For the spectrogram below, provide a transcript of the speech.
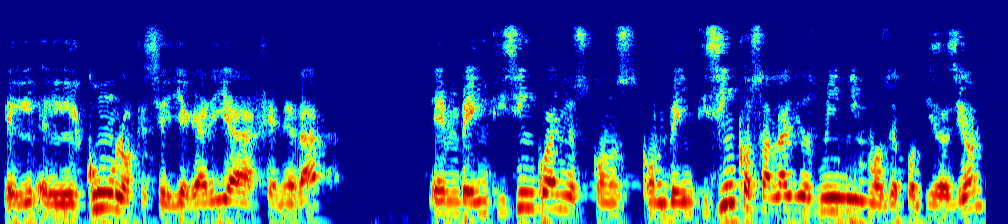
el, el cúmulo que se llegaría a generar en 25 años con, con, 25 salarios mínimos de cotización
